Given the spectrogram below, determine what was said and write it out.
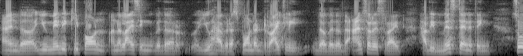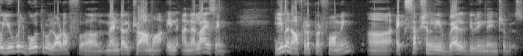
and uh, you maybe keep on analyzing whether you have responded rightly the whether the answer is right have you missed anything so you will go through a lot of uh, mental trauma in analyzing even after performing uh, exceptionally well during the interviews.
